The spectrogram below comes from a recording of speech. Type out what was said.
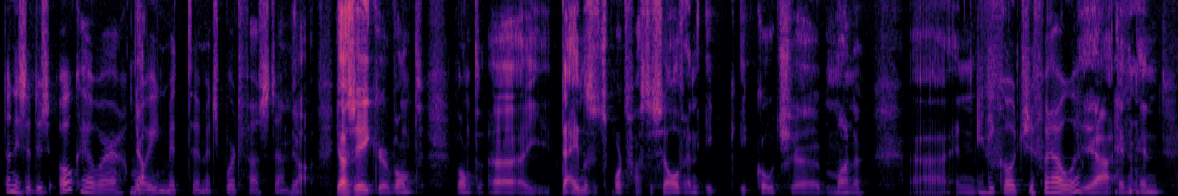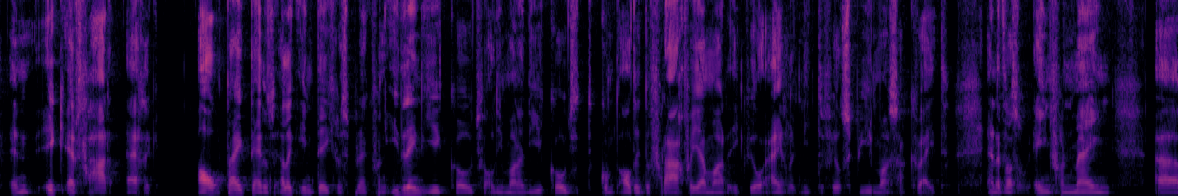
dan is het dus ook heel erg mooi met, uh, met sportvasten. Ja, ja zeker. Want, want uh, tijdens het sportvasten zelf, en ik, ik coach uh, mannen. en, en die coachen vrouwen. Ja, en, en, en ik ervaar eigenlijk altijd tijdens elk intakegesprek van iedereen die je coach, van al die mannen die je coacht, komt altijd de vraag van ja, maar ik wil eigenlijk niet te veel spiermassa kwijt. En dat was ook een van mijn uh,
